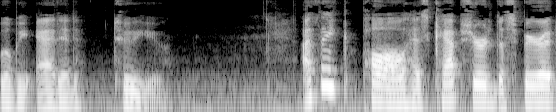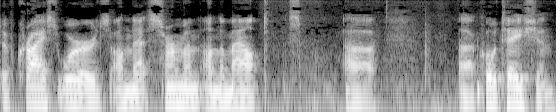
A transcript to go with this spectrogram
will be added to you. I think Paul has captured the spirit of Christ's words on that Sermon on the Mount uh, uh, quotation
